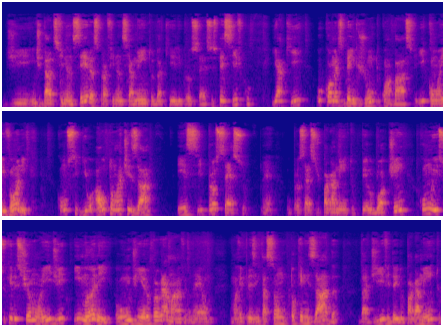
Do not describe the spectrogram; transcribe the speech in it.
de entidades financeiras para financiamento daquele processo específico, e aqui o Commerce Bank, junto com a BASF e com a Ivonic, conseguiu automatizar esse processo, né? o processo de pagamento pelo blockchain, com isso que eles chamam aí de e-money, ou um dinheiro programável. Né? É um, uma representação tokenizada da dívida e do pagamento,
